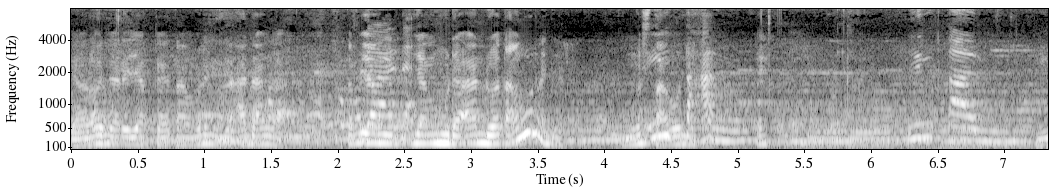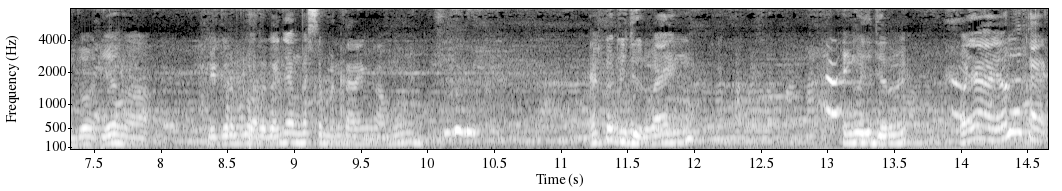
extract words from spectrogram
Ya lo nyari yang kayak Tamrin ada nggak? Tapi yang ada. yang mudaan 2 tahun aja. Nggak setahun. Intan. eh. Intan. Enggak dia nggak background keluarganya nggak sebentar yang kamu. Eh kok jujur wae ini eh jujur wae? Pokoknya ya udah kayak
